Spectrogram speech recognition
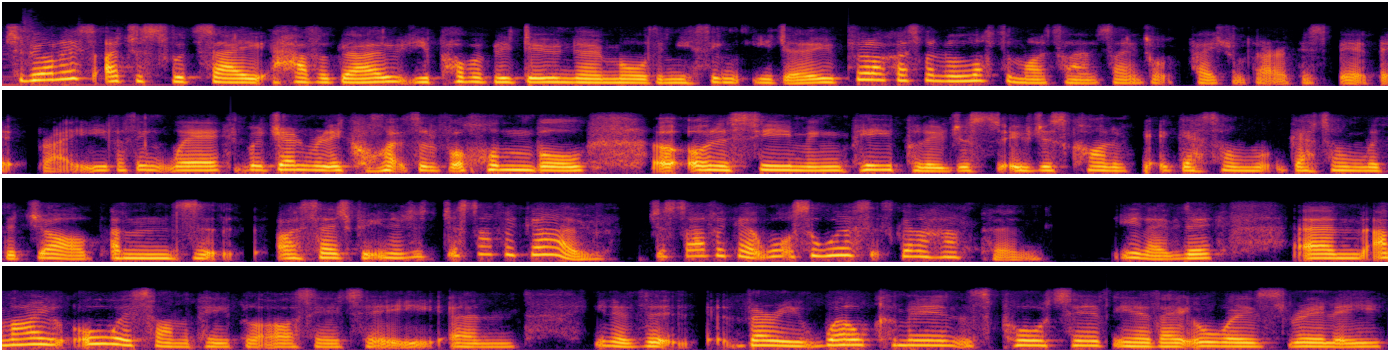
to be honest, I just would say have a go. You probably do know more than you think you do. I feel like I spend a lot of my time saying to occupational therapists, be a bit brave. I think we're we're generally quite sort of a humble, uh, unassuming people who just who just kind of get on get on with the job. And I say to people, you know, just just have a go. Just have a go. What's the worst that's going to happen? You know, the um, and I always find the people at RCOT, um, you know, the very welcoming, supportive. You know, they always really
